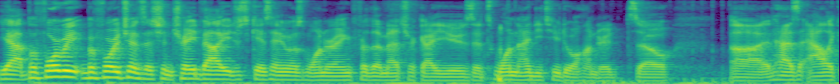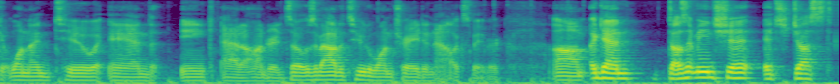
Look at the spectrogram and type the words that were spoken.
Yeah, before we before we transition, trade value, just in case anyone was wondering, for the metric I use, it's one ninety two to hundred. So uh, it has Alec at one ninety two and Inc at hundred. So it was about a two to one trade in Alec's favor. Um, again, doesn't mean shit. It's just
